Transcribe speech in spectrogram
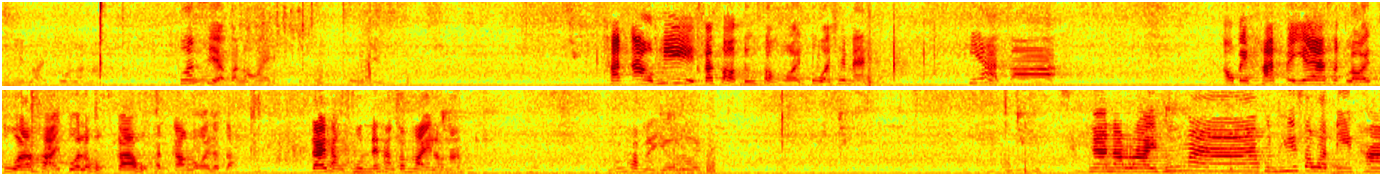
นด์นี้หลายตัวแล้วนะ เพื่อนเสียก็น้อย น้องหญิง คัดเอาพี่กระสอบ หนึ่งสองร้อยตัวใช่ไหมพี่อาจจะ เอาไปคัดไปแยกสักร้อยตัวขายตัวละหกเก้าหกพันเก้าร้อยแล้วจ้ะ ได้ทั้งทุนได้ทั้งกำไรแล้วนะต้องทำอะไรเยอะเลย งานอะไรเพิ่งมา คุณพี่สวัสดีค่ะ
